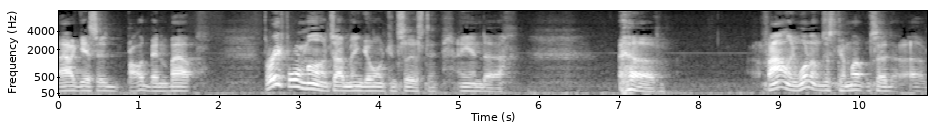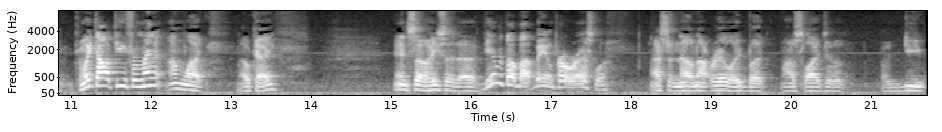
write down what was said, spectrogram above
I guess it'd probably been about three four months I've been going consistent, and uh, uh, finally one of them just come up and said, uh, "Can we talk to you for a minute?" I'm like, "Okay." And so he said, uh, "Have you ever thought about being a pro wrestler?" I said, "No, not really, but I was like, uh, do you,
